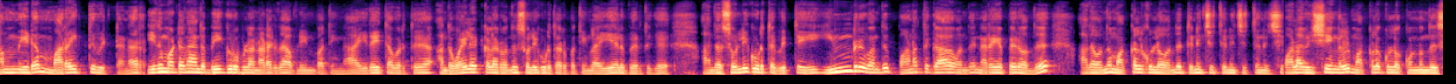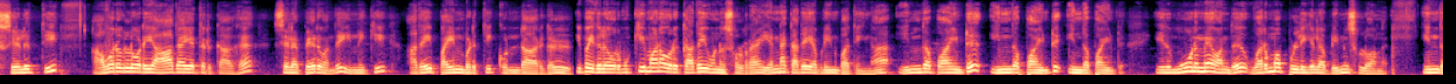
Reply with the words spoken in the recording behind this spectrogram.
நம்மிடம் மறைத்து விட்டனர். இது மட்டும் தான் இந்த பி குரூப்பில் நடக்குதா அப்படின்னு பார்த்தீங்கன்னா இதை தவிர்த்து அந்த வயலட் கலர் வந்து சொல்லிக் கொடுத்தாரு பார்த்தீங்களா ஏழு பேர்த்துக்கு. அந்த சொல்லிக் கொடுத்த வித்தை இன்று வந்து பணத்துக்காக வந்து நிறைய பேர் வந்து அதை வந்து மக்களுக்குள்ளே வந்து திணிச்சு திணிச்சு திணிச்சு பல விஷயங்கள் மக்களுக்குள்ளே கொண்டு வந்து செலுத்தி அவர்களுடைய ஆதாயத்திற்காக சில பேர் வந்து இன்னைக்கு அதை பயன்படுத்தி கொண்டார்கள். இப்போ இதில் ஒரு முக்கியமான ஒரு கதை ஒன்று சொல்கிறேன் என்ன கதை அப்படின்னு பார்த்தீங்கன்னா இந்த பாயிண்ட்டு இந்த பாயிண்ட்டு இந்த பாயிண்ட்டு இது மூணுமே வந்து வர்ம புள்ளிகள் அப்படின்னு சொல்லுவாங்க. இந்த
